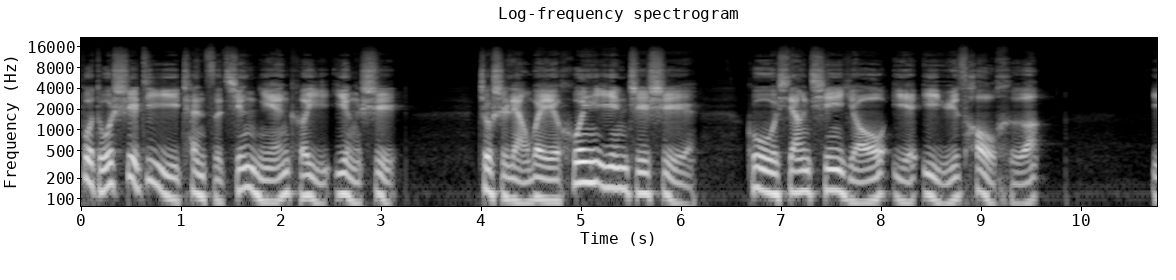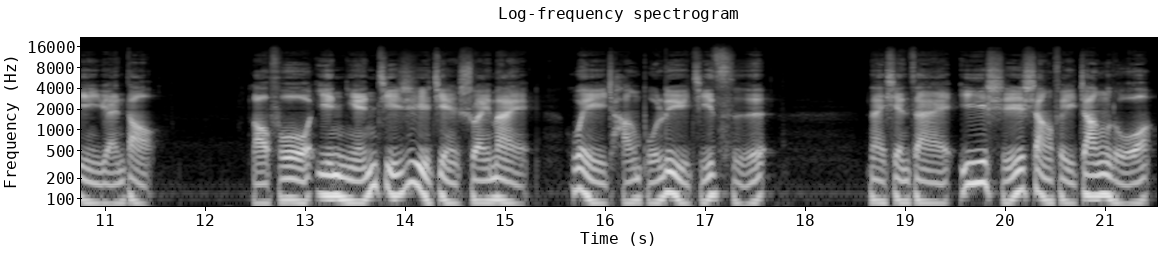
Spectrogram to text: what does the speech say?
不独师弟趁此青年可以应试，就是两位婚姻之事，故乡亲友也易于凑合。引元道。老夫因年纪日渐衰迈，未尝不虑及此。乃现在衣食尚费张罗，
